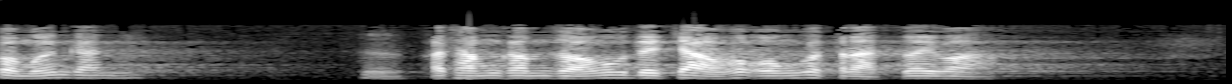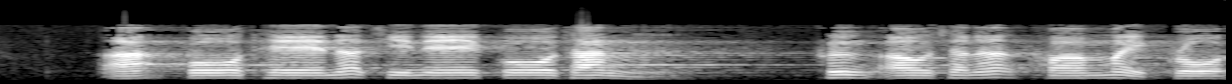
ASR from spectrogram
ก็เหมือนกัน พระธรรมคำสอนพระพุทธเจ้าพระองค์ก็ตรัสไว้ว่าอะโกเทนะชีเนโกทังพึ่งเอาชนะความไม่โกรธ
